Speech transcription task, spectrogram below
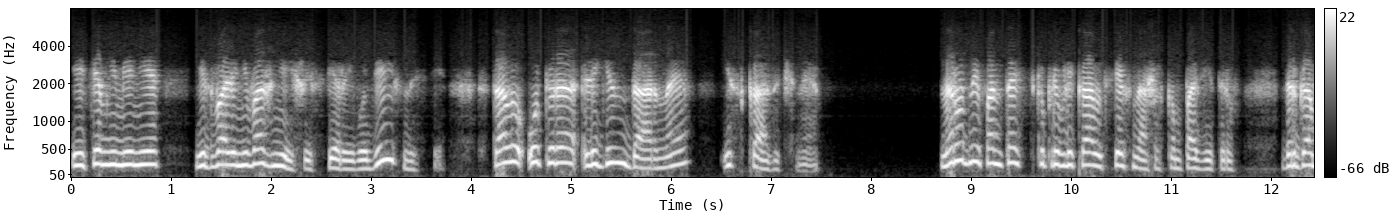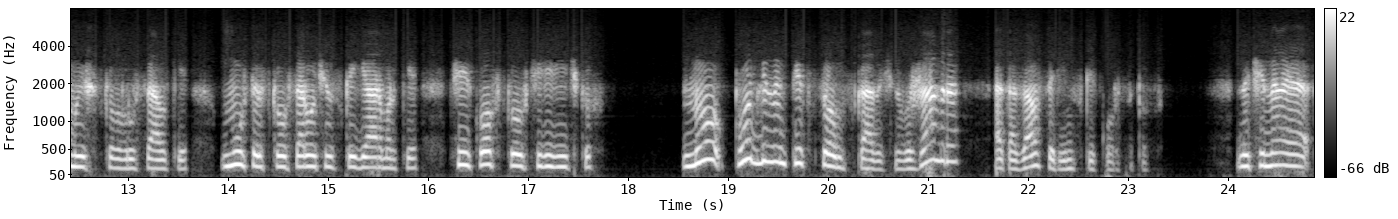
И тем не менее, едва ли не важнейшей сферой его деятельности стала опера легендарная и сказочная. Народная фантастика привлекала всех наших композиторов – Доргомышского в «Русалке», Мусорского в Сорочинской ярмарке, Чайковского в «Черевичках». Но подлинным певцом сказочного жанра оказался римский Корсаков. Начиная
